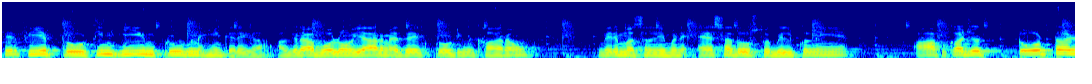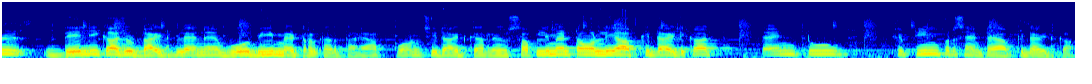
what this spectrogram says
सिर्फ़ ये प्रोटीन ही इम्प्रूव नहीं करेगा। अगर आप बोलो, यार, मैं तो एक प्रोटीन खा रहा हूँ, मेरे मसल नहीं बने, ऐसा दोस्तों बिल्कुल नहीं है। आपका जो टोटल डेली का जो डाइट प्लान है, वो भी मैटर करता है। आप कौन सी डाइट कर रहे हो? सप्लीमेंट ओनली आपकी डाइट का 10 टू 15 परसेंट है आपकी डाइट का।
